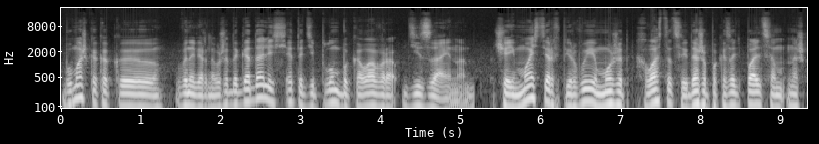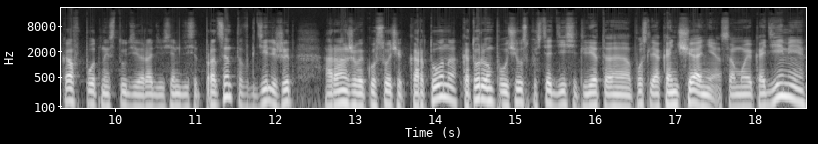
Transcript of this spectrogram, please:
Бумажка, как э, вы, наверное, уже догадались, это диплом бакалавра дизайна чей мастер впервые может хвастаться и даже показать пальцем на шкаф потной студии радио 70%, где лежит оранжевый кусочек картона, который он получил спустя 10 лет э, после окончания самой академии.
